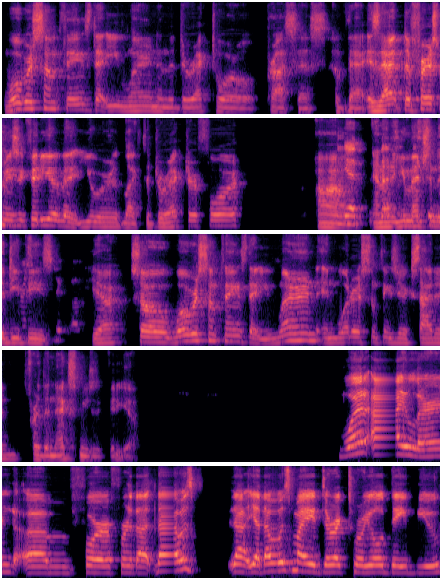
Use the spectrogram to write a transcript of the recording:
what were some things that you learned in the directorial process of that? Is that the first music video that you were like the director for? Um, yeah, and you mentioned the DPs. Yeah. So what were some things that you learned and what are some things you're excited for the next music video? What I learned um, for for that that was yeah, yeah that was my directorial debut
